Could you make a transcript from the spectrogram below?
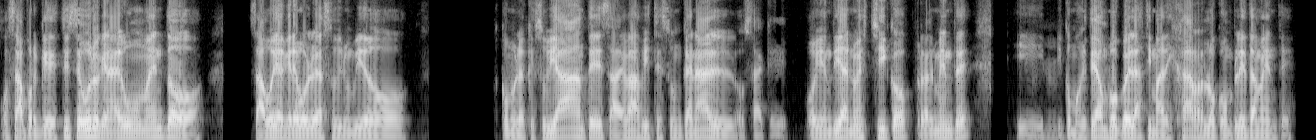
o sea, porque estoy seguro que en algún momento, o sea, voy a querer volver a subir un video como los que subía antes. Además, viste, es un canal, o sea, que hoy en día no es chico realmente. Y, como que te da un poco de lástima dejarlo completamente.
